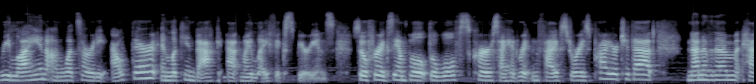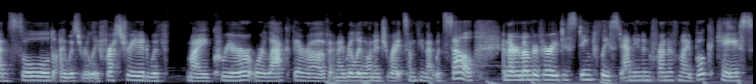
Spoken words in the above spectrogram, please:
relying on what's already out there and looking back at my life experience. So, for example, The Wolf's Curse, I had written five stories prior to that. None of them had sold. I was really frustrated with my career or lack thereof, and I really wanted to write something that would sell. And I remember very distinctly standing in front of my bookcase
